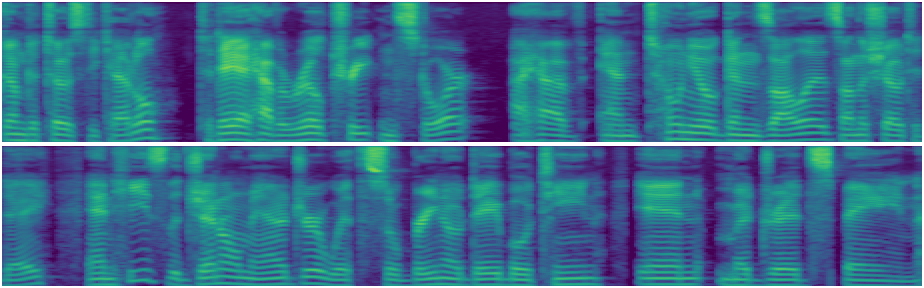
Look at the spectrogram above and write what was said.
Welcome to Toasty Kettle. Today I have a real treat in store. I have Antonio Gonzalez on the show today, and he's the general manager with Sobrino de Botin in Madrid, Spain.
